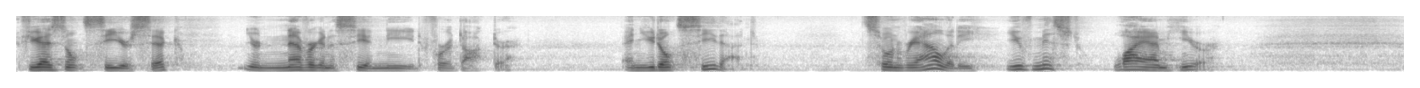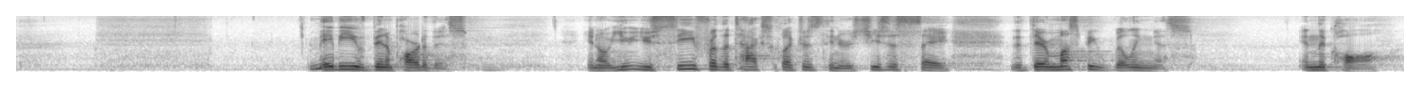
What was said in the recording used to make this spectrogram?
if you guys don't see you're sick, you're never going to see a need for a doctor and you don't see that. So, in reality, you've missed why I'm here. Maybe you've been a part of this. You know, you, you see for the tax collectors sinners, Jesus say that there must be willingness in the call.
